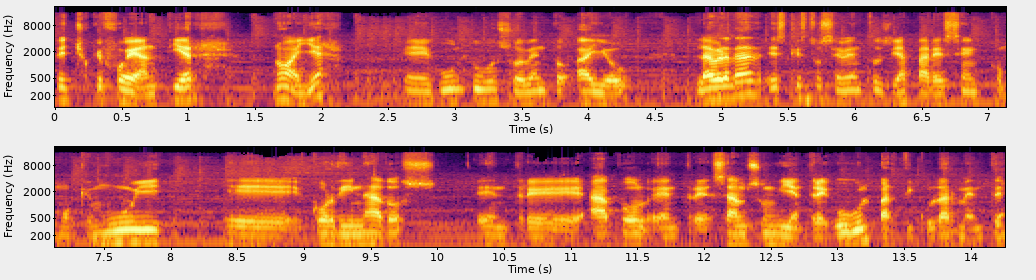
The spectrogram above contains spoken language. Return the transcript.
de hecho, que fue antier, no ayer, eh, Google tuvo su evento I.O., la verdad es que estos eventos ya parecen como que muy eh, coordinados entre Apple, entre Samsung y entre Google particularmente.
